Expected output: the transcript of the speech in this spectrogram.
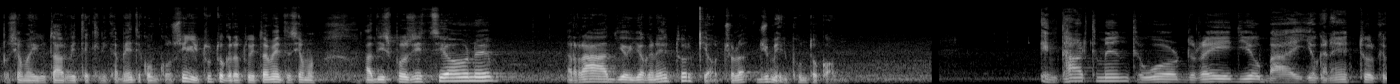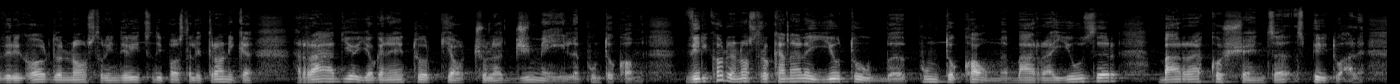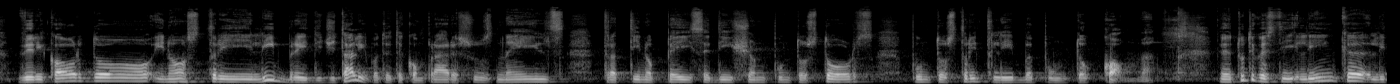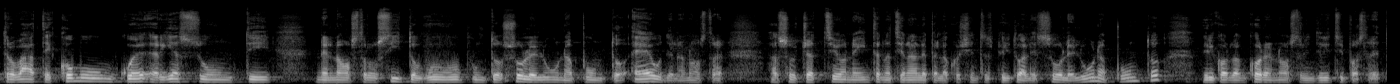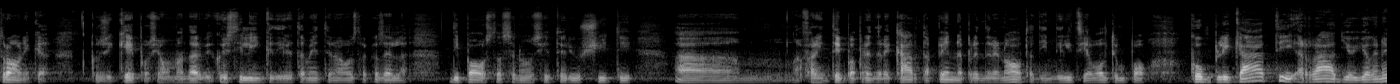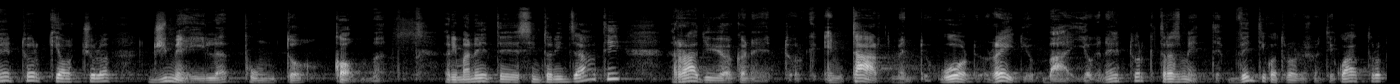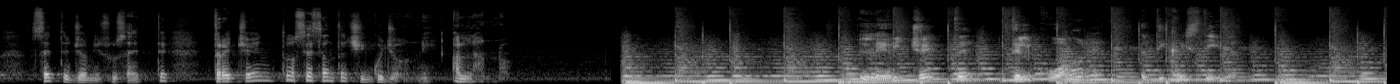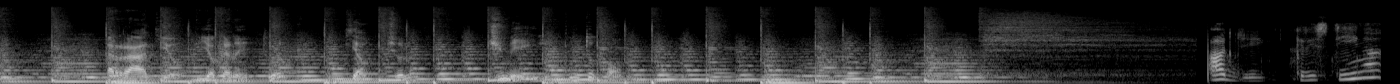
possiamo aiutarvi tecnicamente con consigli, tutto gratuitamente, siamo a disposizione. Radio yoga network chiocciola gmail.com Entertainment World Radio by Yoga Network, vi ricordo il nostro indirizzo di posta elettronica radio yoga network chiocciola gmail.com vi ricordo il nostro canale youtube.com barra user barra coscienza spirituale. Vi ricordo i nostri libri digitali che potete comprare su snails-paceedition.stores.streetlib.com eh, tutti questi link li trovate comunque riassunti nel nostro sito www.soleluna.eu della nostra associazione internazionale per la coscienza spirituale Sole Luna. Vi ricordo ancora il nostro indirizzo di posta elettronica, così che possiamo mandarvi questi link direttamente nella vostra casella di posta se non siete riusciti a, a fare in tempo a prendere carta, penna, a prendere nota di indirizzi a volte un po' complicati. Radio Yoga Network, chiocciola gmail.com rimanete sintonizzati Radio Yoga Network, Entertainment World Radio by Yoga Network, trasmette 24 ore su 24, 7 giorni su 7, 365 giorni all'anno. Le ricette del cuore di Cristina. Radio Yoga Network, chiocciola, gmail.com Oggi Cristina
